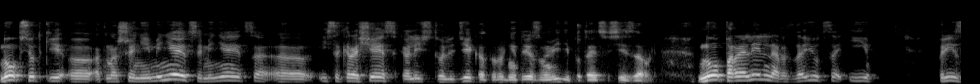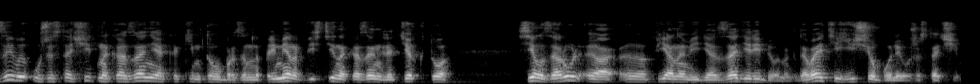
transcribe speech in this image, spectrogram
Но все-таки э, отношения меняются, меняется э, и сокращается количество людей, которые в нетрезвом виде пытаются сесть за руль. Но параллельно раздаются и призывы ужесточить наказание каким-то образом. Например, ввести наказание для тех, кто сел за руль э, э, в пьяном виде, а сзади ребенок. Давайте еще более ужесточим.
